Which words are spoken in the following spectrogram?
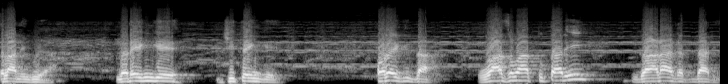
चला निघूया. लढेंगे जितेंगे. परत एकदा वाजवा तुतारी गाडा गद्दारी.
